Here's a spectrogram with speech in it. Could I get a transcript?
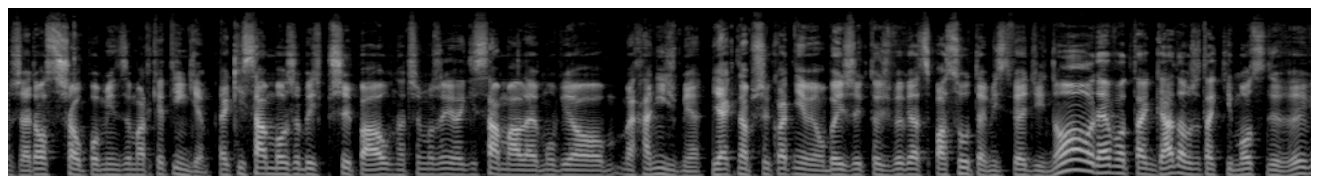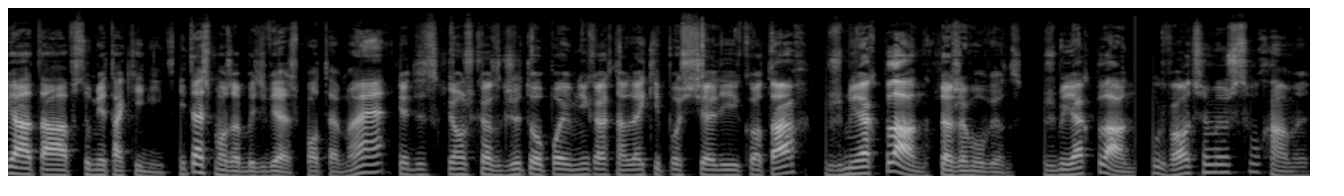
Że rozstrzał pomiędzy marketingiem. Taki sam może być przypał, znaczy może nie taki sam, ale mówię o mechanizmie. Jak na przykład, nie wiem, obejrzy ktoś wywiad z Pasutem i stwierdzi, no Rewo tak gadał, że taki mocny wywiad, a w sumie taki nic. I też może być, wiesz, potem, e, kiedy książka zgrzytu o pojemnikach na leki, pościeli i kotach, brzmi jak plan, szczerze mówiąc. Brzmi jak plan. Kurwa, o czym już słuchamy?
